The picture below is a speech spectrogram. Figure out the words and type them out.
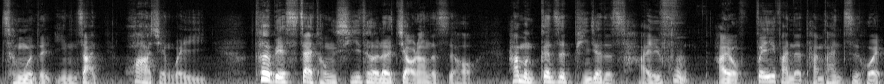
沉稳的迎战，化险为夷。特别是在同希特勒较量的时候，他们更是凭借着财富还有非凡的谈判智慧，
